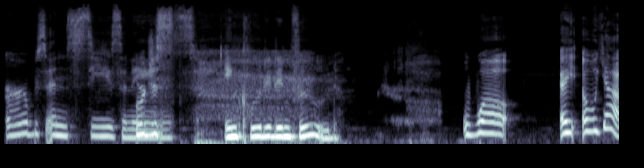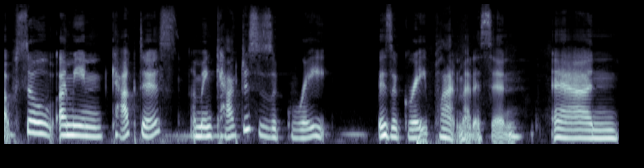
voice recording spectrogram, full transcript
Herbs and seasonings. Included in food. Well, I, oh yeah. So I mean, cactus. I mean, cactus is a great is a great plant medicine, and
